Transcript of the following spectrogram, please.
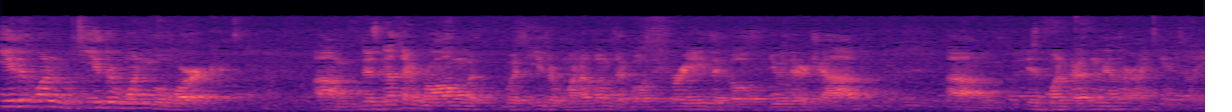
Either one, either one will work. Um, there's nothing wrong with, with either one of them. They're both free. They both do their job. Um, is one better than the other? I can't tell you.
